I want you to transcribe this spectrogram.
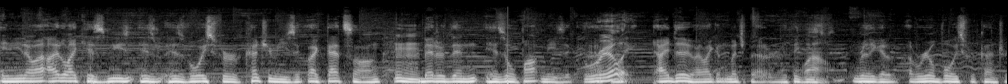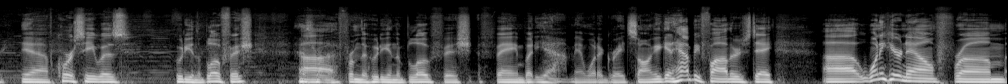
And you know, I, I like his mu- his his voice for country music, like that song, better than his old pop music. Mm-hmm. Really? I, I do. I like it much better. I think Wow. He's really got a, a real voice for country. Yeah, of course he was Hootie and the Blowfish uh, right. from the Hootie and the Blowfish fame. But yeah, man, what a great song. Again, happy Father's Day. Uh, Want to hear now from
